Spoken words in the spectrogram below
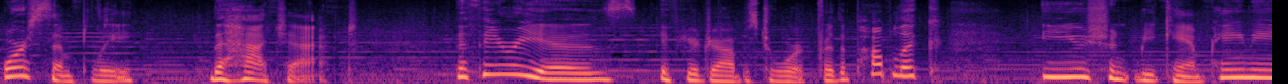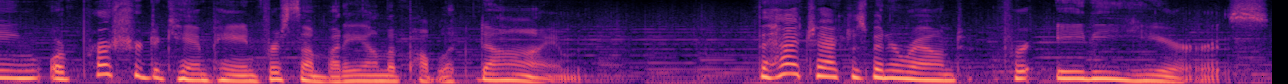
or simply the Hatch Act the theory is if your job is to work for the public, you shouldn't be campaigning or pressured to campaign for somebody on the public dime. The Hatch Act has been around for 80 years.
